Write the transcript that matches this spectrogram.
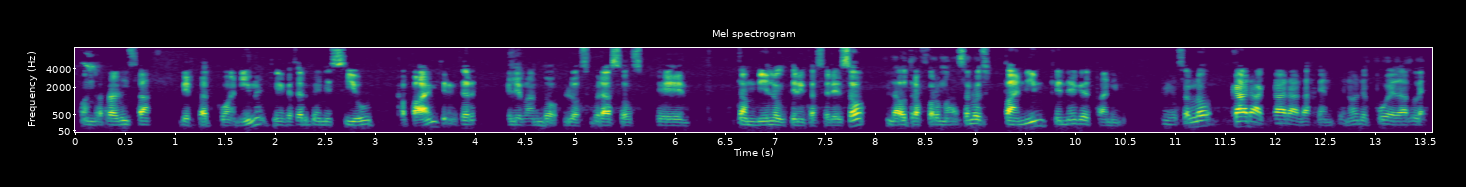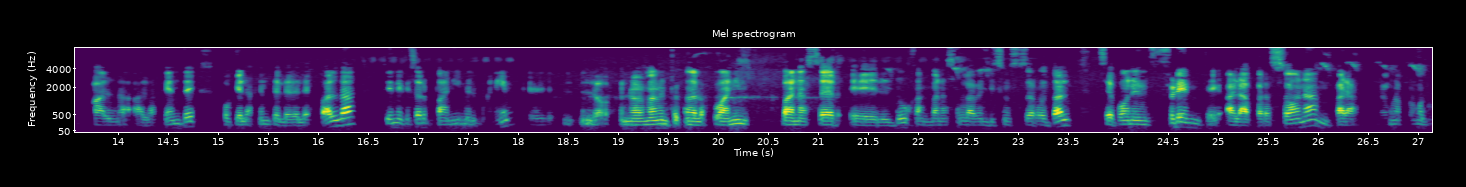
cuando realiza Birkat Koanim, tiene que ser Benesiut Kapaim, tiene que ser elevando los brazos, eh, también lo que tiene que hacer eso. La otra forma de hacerlo es Panim Keneged Panim. Tiene que hacerlo cara a cara a la gente, no le puede dar la espalda a la gente o que la gente le dé la espalda, tiene que ser panim el panim. normalmente cuando los panim van a hacer el duhan, van a hacer la bendición sacerdotal, se ponen frente a la persona para de alguna forma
